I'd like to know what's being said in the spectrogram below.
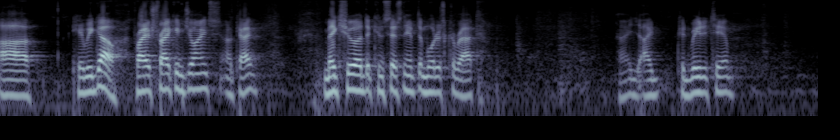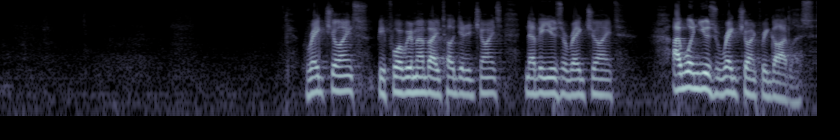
uh, here we go. Prior striking joints, okay. Make sure the consistency of the mortar is correct. I, I could read it to you. Rake joints, before remember I told you the joints, never use a rake joint. I wouldn't use a rake joint regardless.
